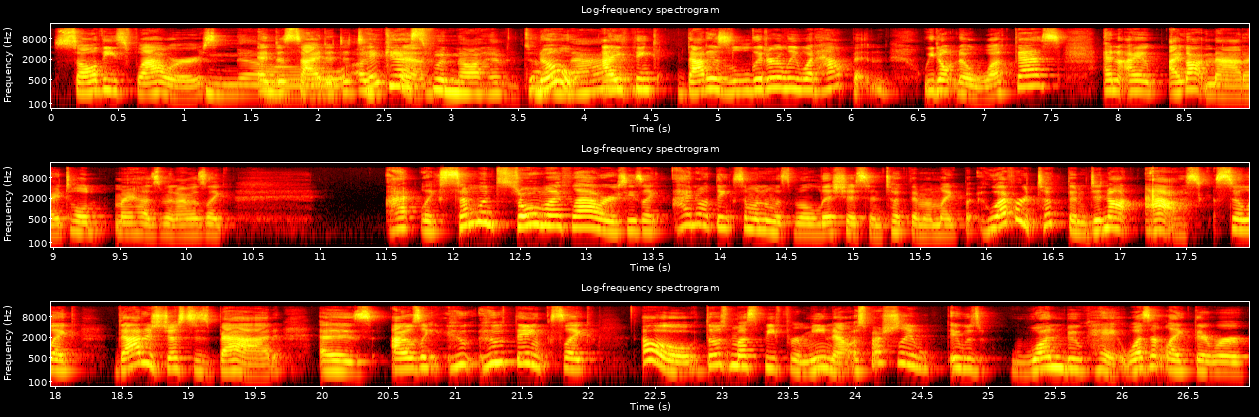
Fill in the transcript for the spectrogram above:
saw these flowers No. and decided to take them. a guest them. would not have done No, that. I think that is literally what happened. We don't know what guest. and I I got mad. I told my husband I was like, I like someone stole my flowers. He's like, I don't think someone was malicious and took them. I'm like, but whoever took them did not ask. So like that is just as bad as I was like, who who thinks like, oh, those must be for me now. Especially it was one bouquet. It wasn't like there were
